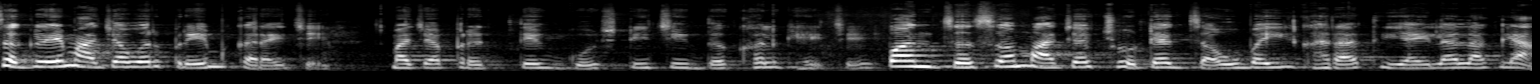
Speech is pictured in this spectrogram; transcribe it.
सगळे माझ्यावर प्रेम करायचे माझ्या प्रत्येक गोष्टीची दखल घ्यायचे. पण जसं माझ्या छोट्या जाऊबाई घरात यायला लागल्या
